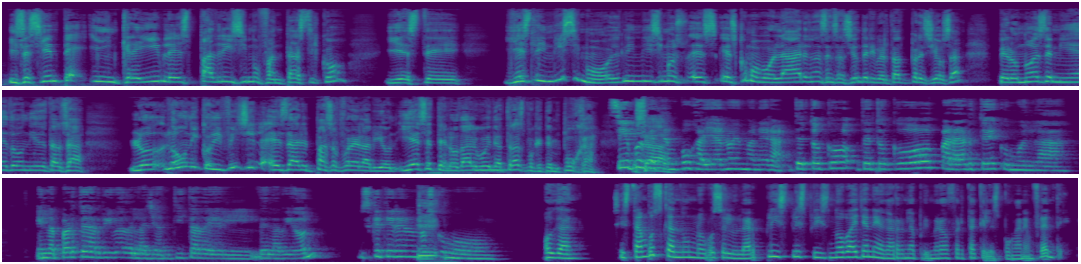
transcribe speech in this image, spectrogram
y se siente increíble, es padrísimo, fantástico y este y es lindísimo, es lindísimo, es, es, es como volar, es una sensación de libertad preciosa, pero no es de miedo ni de tal, o sea, lo, lo único difícil es dar el paso fuera del avión y ese te lo da el güey de atrás porque te empuja. Sí, O porque sea, te empuja, ya no hay manera. Te tocó, te tocó pararte como en la, en la parte de arriba de la llantita del, del avión. Es que tienen unos Eh, como, Oigan, si están buscando un nuevo celular, please, please, please, no vayan y agarren la primera oferta que les pongan enfrente.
